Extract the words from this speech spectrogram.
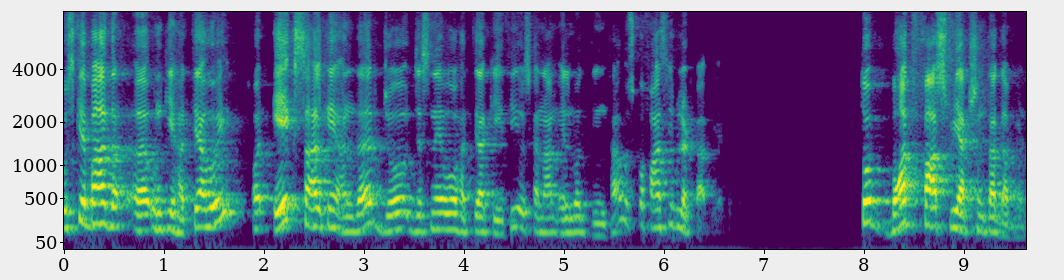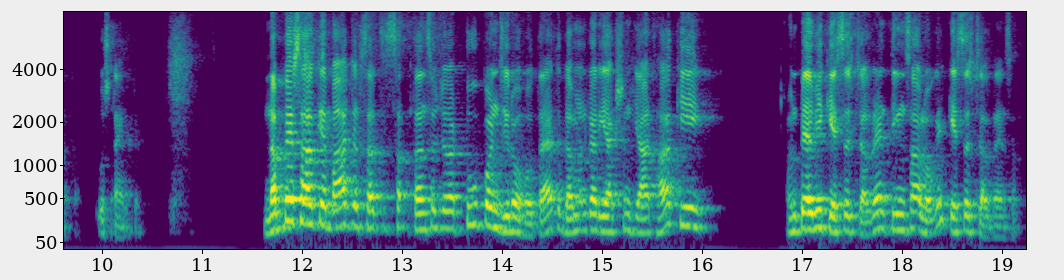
उसके बाद उनकी हत्या हुई और एक साल के अंदर जो जिसने वो हत्या की थी, उसका नाम इल्मुद्दीन था, उसको फांसी भी लटका दिया गया। तो बहुत फास्ट रिएक्शन था गवर्नमेंट का उस टाइम पे। नब्बे साल के बाद जब संसद टू पॉइंट ज़ीरो होता है तो गवर्नमेंट का रिएक्शन क्या था कि उन पे अभी केसेस चल रहे हैं, तीन साल हो गए, केसेस चल रहे हैं सब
